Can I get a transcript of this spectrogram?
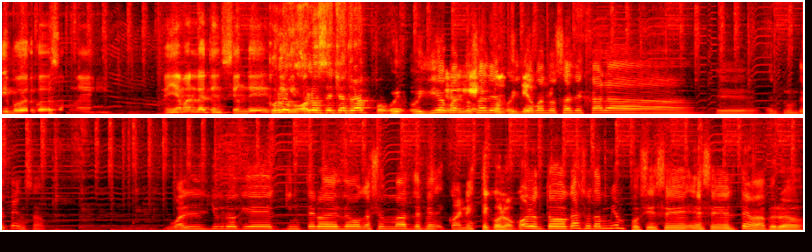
tipo de cosas me, llaman la atención de... Colo Colo se echa atrás, hoy, día cuando sale, hoy día cuando sale Jara eh, entró un defensa. Igual yo creo que Quintero es de vocación más con este Colo Colo en todo caso también, pues ese, ese es el tema, pero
